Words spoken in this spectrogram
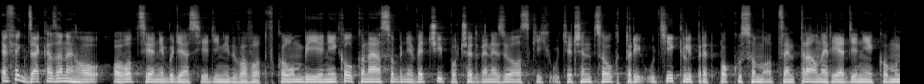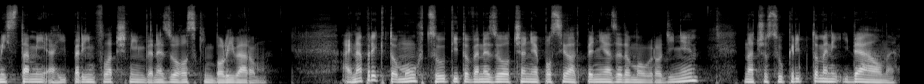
Efekt zakázaného ovocia nebude asi jediný dôvod. V Kolumbii je niekoľkonásobne väčší počet venezuelských utečencov, ktorí utiekli pred pokusom o centrálne riadenie komunistami a hyperinflačným venezuelským bolívarom. Aj napriek tomu chcú títo venezuelčania posielať peniaze domov rodine, na čo sú kryptomeny ideálne.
